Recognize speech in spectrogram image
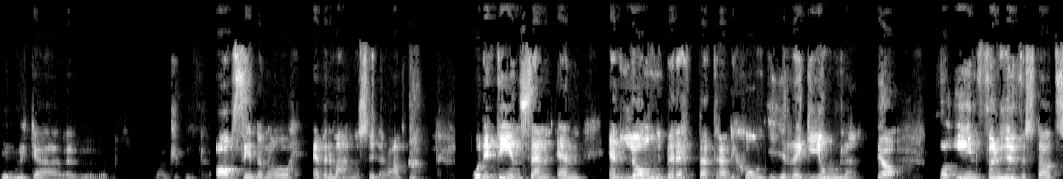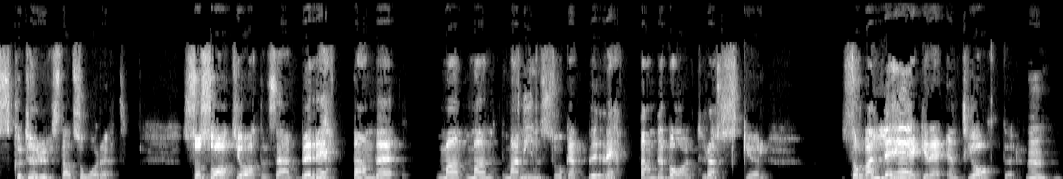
i, olika eh, avseenden och evenemang och så vidare. Va? Och det finns en, en, en lång berättartradition i regionen. Ja. Och inför huvudstads, kulturhuvudstadsåret så sa teatern så här, berättande, man, man, man insåg att berättande var en tröskel som var lägre än teater. Mm.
